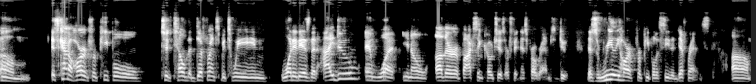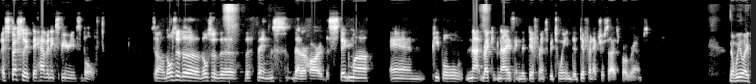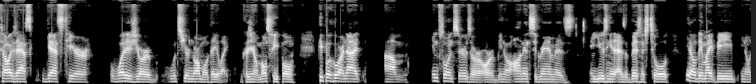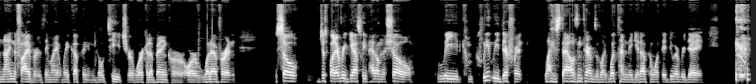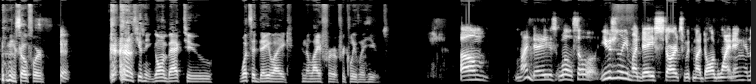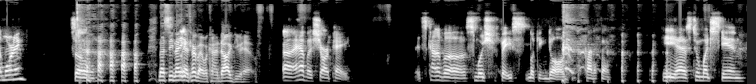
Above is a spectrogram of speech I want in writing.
um, it's kind of hard for people to tell the difference between what it is that I do and what you know other boxing coaches or fitness programs do. It's really hard for people to see the difference, um, especially if they haven't experienced both. So those are the those are the the things that are hard: the stigma and people not recognizing the difference between the different exercise programs. Now, we like to always ask guests here, what is your what's your normal day like? Because you know most people people who are not um, influencers or or you know on Instagram as and using it as a business tool, you know they might be you know nine to fivers. They might wake up and go teach or work at a bank or or whatever. And so just about every guest we've had on the show lead completely different lifestyles in terms of like what time they get up and what they do every day. so for excuse me, going back to what's a day like in the life for for Cleveland Hughes? Um, my days, well, so usually my day starts with my dog whining in the morning. So uh, now, see, now you Like- guys heard about it. what kind of dog do you have? I have a Shar Pei. It's kind of a smush face looking dog kind of thing. He has too much skin,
